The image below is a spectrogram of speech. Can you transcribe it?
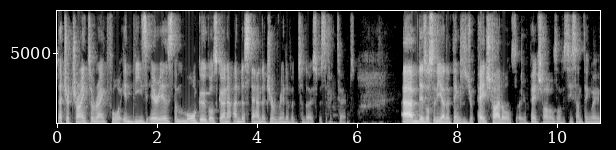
that you're trying to rank for in these areas, the more Google's going to understand that you're relevant to those specific terms. Um, there's also the other things, is your page title. So your page title is obviously something where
